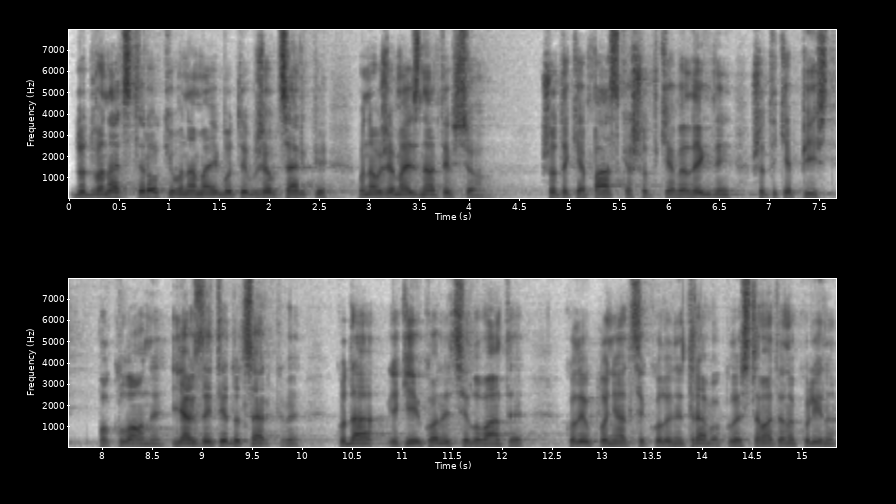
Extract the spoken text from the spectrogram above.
До 12 років вона має бути вже в церкві, вона вже має знати все. Що таке Пасха, що таке Великдень, що таке піст, поклони, як зайти до церкви, куди, які ікони цілувати, коли вклонятися, коли не треба, коли ставати на коліна,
